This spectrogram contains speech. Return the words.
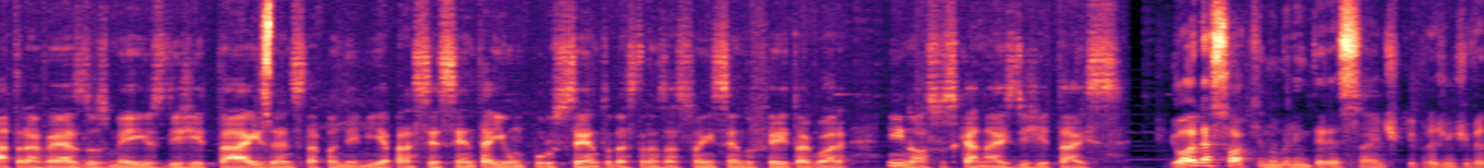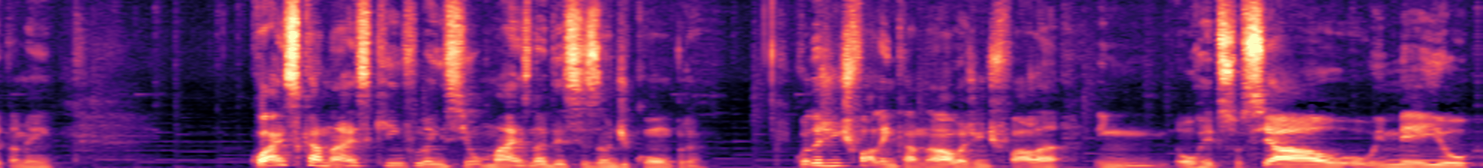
através dos meios digitais antes da pandemia para 61% das transações sendo feito agora em nossos canais digitais. E olha só que número interessante aqui para a gente ver também. Quais canais que influenciam mais na decisão de compra? Quando a gente fala em canal, a gente fala em ou rede social, ou e-mail,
